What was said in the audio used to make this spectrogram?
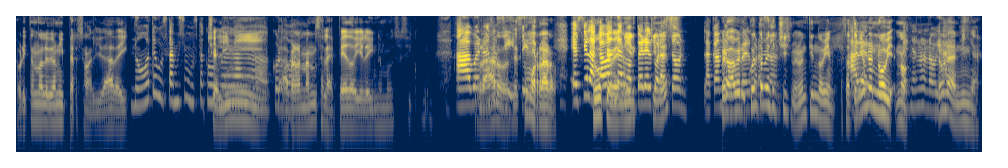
ahorita no le veo ni personalidad ahí. No, ¿te gusta? A mí sí me gusta juega Córdoba. armándosela de pedo y él ahí nomás así como Ah, bueno, raro, eso o sí. sea, es como raro. Es que que acaban de romper el corazón. Le acaban Pero de a ver, cuéntame ese chisme, no entiendo bien. O sea, A tenía ver, una novia, no, tenía una novia. era una niña,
